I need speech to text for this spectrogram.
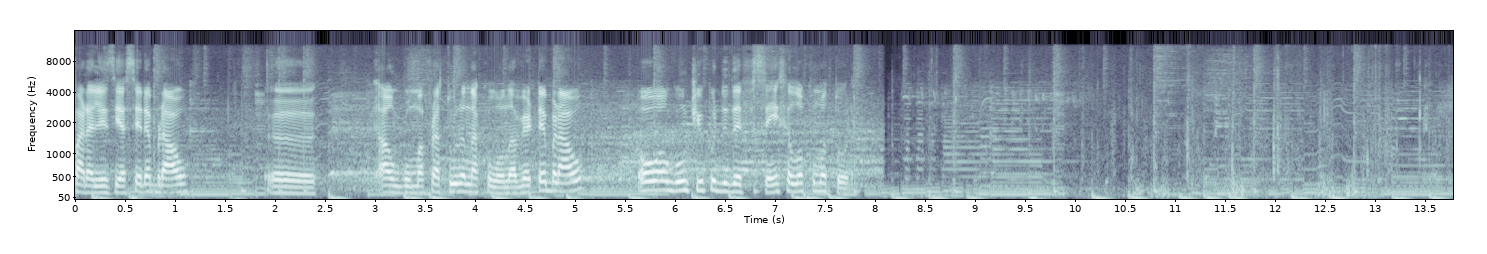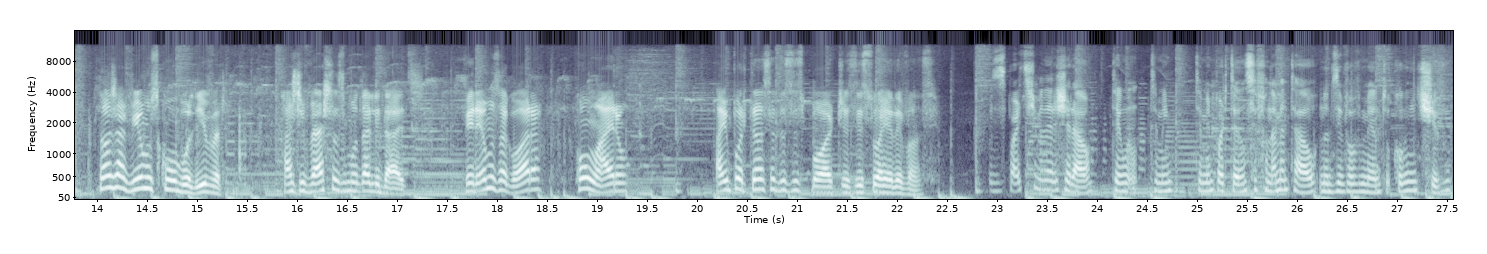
paralisia cerebral, ah, alguma fratura na coluna vertebral ou algum tipo de deficiência locomotora. Nós já vimos com o Bolívar as diversas modalidades. Veremos agora com o Iron a importância dos esportes e sua relevância. Os esportes, de maneira geral, têm, têm, têm uma importância fundamental no desenvolvimento cognitivo,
